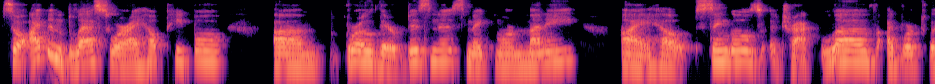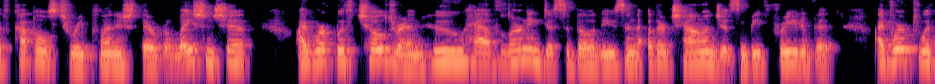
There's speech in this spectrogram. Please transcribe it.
So I've been blessed where I help people um, grow their business, make more money. I help singles attract love. I've worked with couples to replenish their relationship. I work with children who have learning disabilities and other challenges and be freed of it. I've worked with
